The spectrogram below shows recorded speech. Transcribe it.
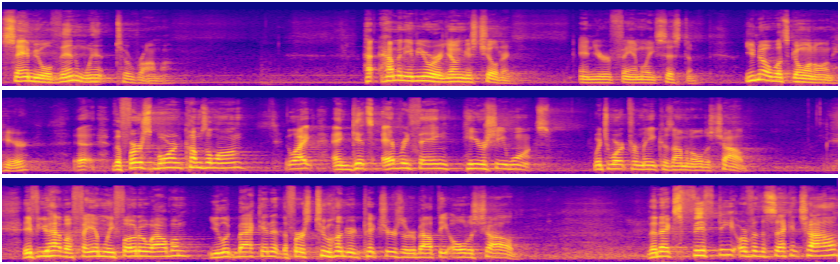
Samuel then went to Ramah. How many of you are youngest children in your family system? You know what's going on here. Uh, the firstborn comes along, like, and gets everything he or she wants, which worked for me because I'm an oldest child. If you have a family photo album, you look back in it, the first 200 pictures are about the oldest child. The next 50 are for the second child,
